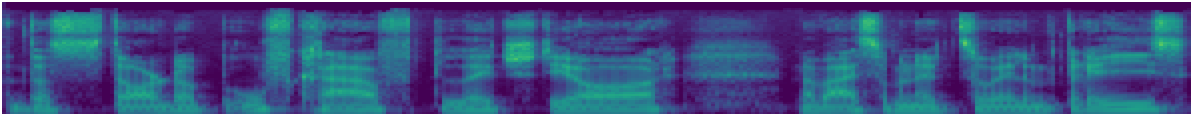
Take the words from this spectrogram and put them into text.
das Startup aufgekauft letztes Jahr. Man weiß aber nicht zu welchem Preis.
